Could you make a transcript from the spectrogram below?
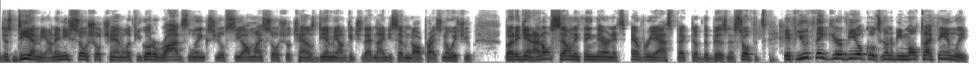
just DM me on any social channel. If you go to Rod's links, you'll see all my social channels. DM me, I'll get you that $97 price. No issue. But again, I don't sell anything there and it's every aspect of the business. So if it's, if you think your vehicle is going to be multifamily,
